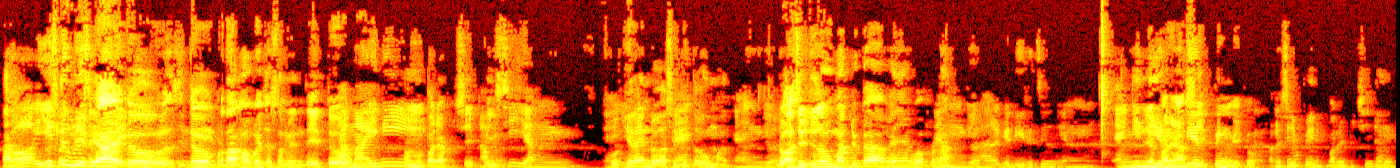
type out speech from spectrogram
Hah? oh iya Blues itu Lendir. blues Ya Lendir. itu Blues itu Lendir. pertama gue Justin Rinty itu sama ini sama pada si apa sih yang gue yang kirain doa sejuta yang- umat yang jual Doa sejuta umat juga kayaknya gua pernah. yang jual harga diri tuh yang yang Ya nyindir pada nyindir si Pink gitu. variasi pink Pada si yang Pink.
